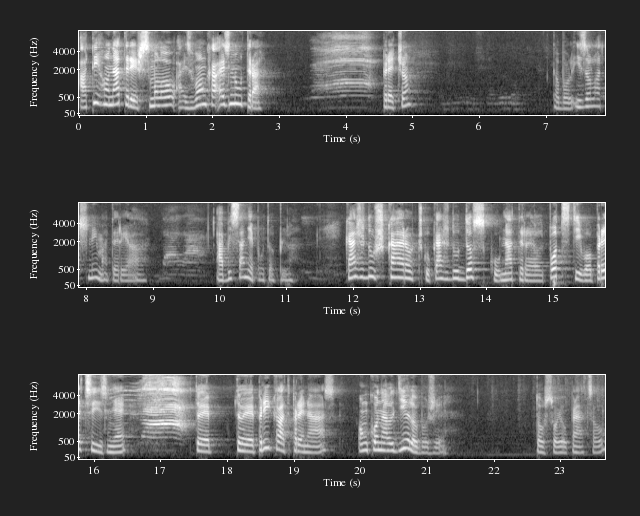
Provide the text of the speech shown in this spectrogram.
A ty ho natrieš smolou aj zvonka, aj znútra. Prečo? To bol izolačný materiál, aby sa nepotopil. Každú škáročku, každú dosku natrel poctivo, precízne. To je, to je príklad pre nás. On konal dielo Božie tou svojou prácou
